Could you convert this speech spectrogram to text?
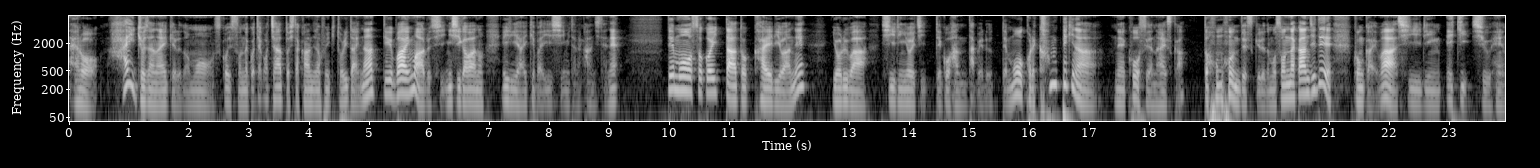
なんやろう廃墟じゃないけれども少しそんなごちゃごちゃっとした感じの雰囲気撮りたいなっていう場合もあるし西側のエリア行けばいいしみたいな感じでね。でもそこ行った後帰りはね夜はシーリン夜市行ってご飯食べるってもうこれ完璧なねコースやないですか？と思うんですけれどもそんな感じで今回はシーリン駅周辺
